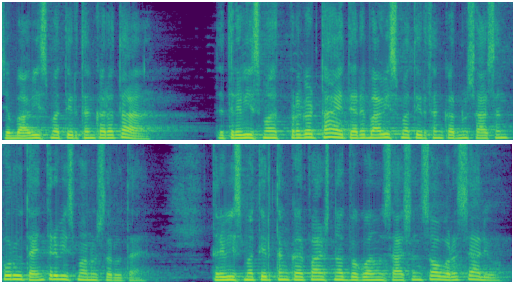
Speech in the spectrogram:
જેમ બાવીસમાં તીર્થંકર હતા, તો ત્રેવીસમાં પ્રગટ થાય, ત્યારે બાવીસમાં તીર્થંકરનું શાસન પૂરું થાય ને ત્રેવીસમાંનું શરૂ થાય. ત્રેવીસમાં તીર્થંકર પાર્શનાથ ભગવાનનું શાસન સો વર્ષ ચાલ્યું.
